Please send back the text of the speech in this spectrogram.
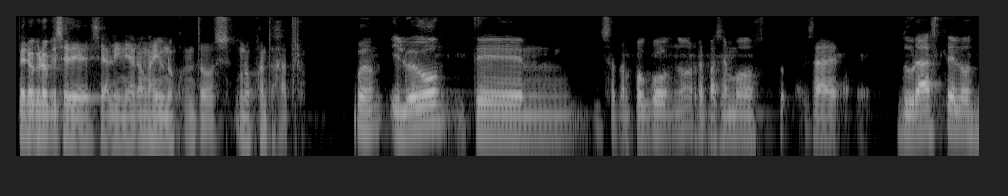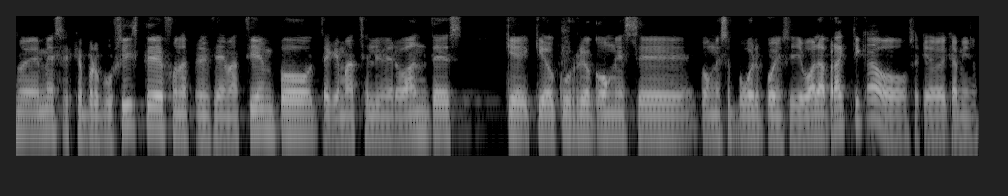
pero creo que se, alinearon ahí unos cuantos, unos cuantos astros. Bueno, y luego te, o sea, tampoco, ¿no? Repasemos, o sea, duraste los nueve meses que propusiste, fue una experiencia de más tiempo, te quemaste el dinero antes. ¿Qué, qué ocurrió con ese, con ese PowerPoint? ¿Se llevó a la práctica o se quedó de camino?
